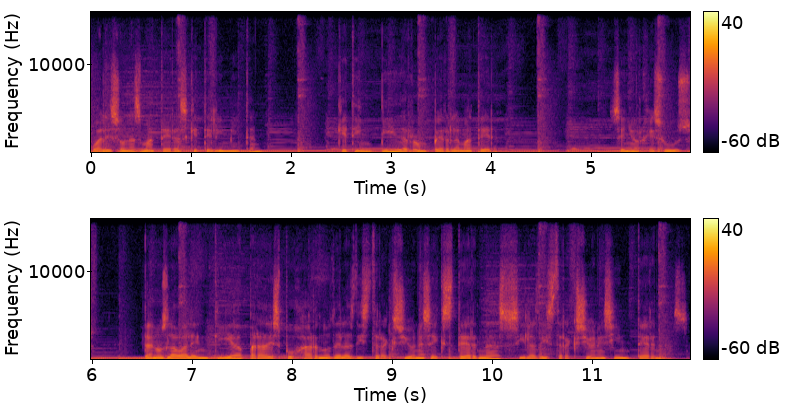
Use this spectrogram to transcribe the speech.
¿cuáles son las materas que te limitan? ¿Qué te impide romper la materia? Señor Jesús, danos la valentía para despojarnos de las distracciones externas y las distracciones internas,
